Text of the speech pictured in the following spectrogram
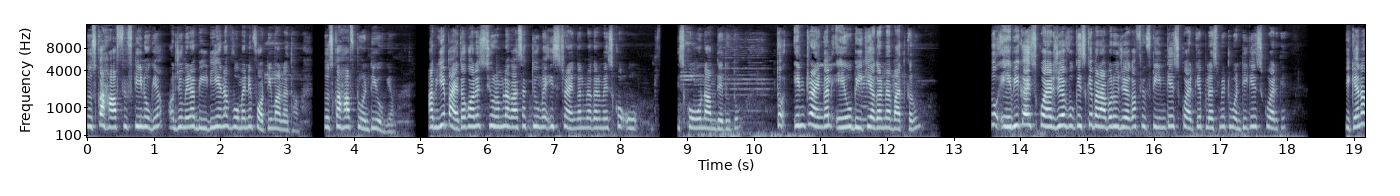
तो उसका हाफ़ फिफ्टीन हो गया और जो मेरा बी डी है ना, वो मैंने फोर्टी माना था। तो उसका हाफ़ ट्वेंटी हो गया। अब ये पाइथागोरस थ्योरम लगा सकती हूँ मैं इस ट्राइंगल में अगर मैं इसको ओ इसको ओ नाम दे दूँ तो। तो इन ट्राइंगल ए ओ बी की अगर मैं बात करूँ तो ए बी का स्क्वायर जो है वो किसके बराबर हो जाएगा? फिफ्टीन के स्क्वायर के प्लस में ट्वेंटी के स्क्वायर के। ठीक है ना?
